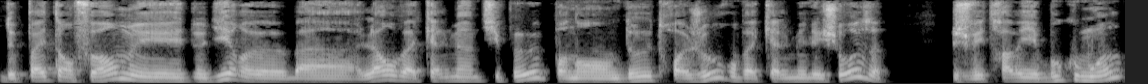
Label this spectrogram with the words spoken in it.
de pas être en forme et de dire ben là on va calmer un petit peu pendant deux trois jours on va calmer les choses je vais travailler beaucoup moins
